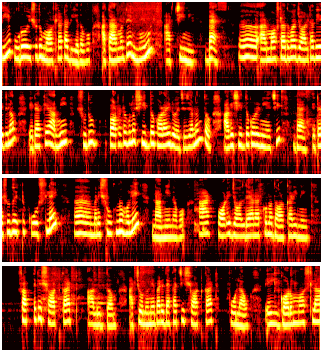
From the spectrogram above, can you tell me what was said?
দিয়ে পুরো ওই শুধু মশলাটা দিয়ে দেবো। আর তার মধ্যে নুন আর চিনি। ব্যাস আর মশলা ধোয়া জলটা দিয়ে দিলাম। এটাকে আমি শুধু পটেটোগুলো সিদ্ধ করাই রয়েছে, জানেন তো? আগে সিদ্ধ করে নিয়েছি। ব্যাস, এটা শুধু একটু কষলেই মানে শুকনো হলেই নামিয়ে নেব। আর পরে জল দেওয়ার আর কোনো দরকারই নেই। সব থেকে শর্টকাট আলুর দম। আর চলুন এবারে দেখাচ্ছি শর্টকাট পোলাও। এই গরম মশলা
